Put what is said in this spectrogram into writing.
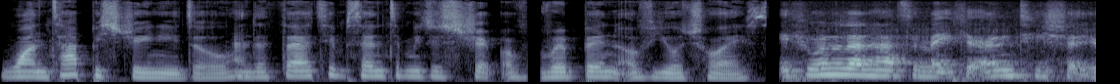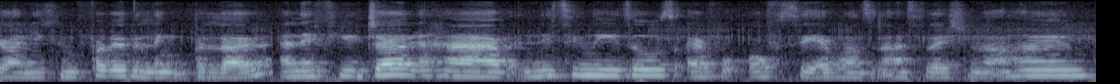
one tapestry needle and a 30 centimeter strip of ribbon of your choice. If you want to learn how to make your own t-shirt yarn, you can follow the link below. And if you don't have knitting needles, obviously everyone's in isolation at home,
